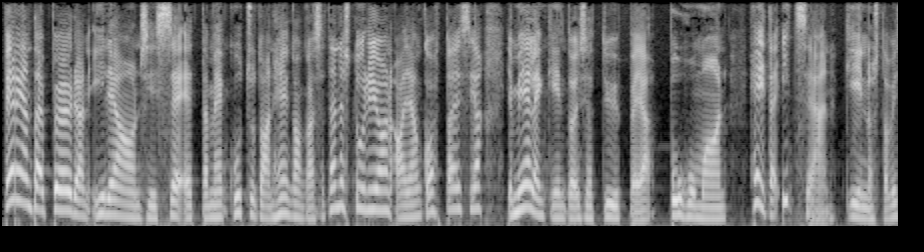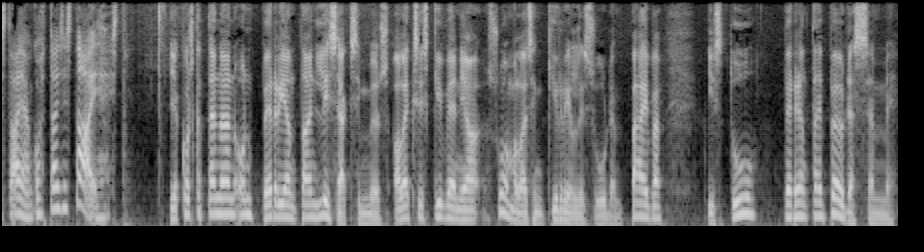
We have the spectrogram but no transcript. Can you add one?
Perjantai-pöydän idea on siis se, että me kutsutaan Henkan kanssa tänne studioon ajankohtaisia ja mielenkiintoisia tyyppejä puhumaan heitä itseään kiinnostavista ajankohtaisista aiheista. Ja koska tänään on perjantain lisäksi myös Aleksis Kiven ja suomalaisen kirjallisuuden päivä, istuu perjantai-pöydässämme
